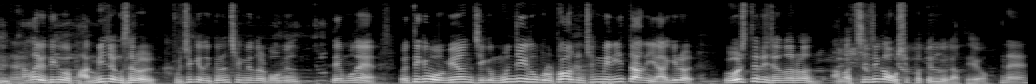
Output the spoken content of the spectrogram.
상당히 어떻게 보면 반미 정서를 부추기는 그런 측면들을 보면 때문에 어떻게 보면 지금 문재인 후보를 도와준 측면이 있다는 이야기를 월스트리트 저널은 아마 지적하고 싶었던 것 같아요. 네.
